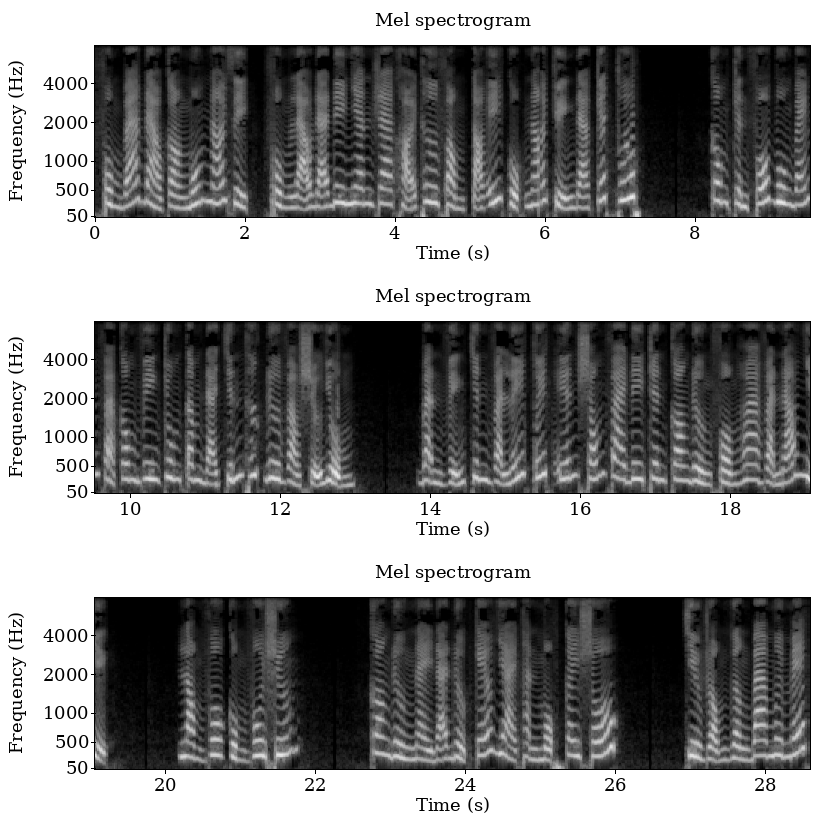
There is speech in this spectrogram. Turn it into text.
Phùng bá đào còn muốn nói gì, Phùng lão đã đi nhanh ra khỏi thư phòng, tỏ ý cuộc nói chuyện đã kết thúc. Công trình phố buôn bán và công viên trung tâm đã chính thức đưa vào sử dụng. Bành Viễn Chinh và Lý Tuyết Yến sống vai đi trên con đường phồn hoa và náo nhiệt. Lòng vô cùng vui sướng. Con đường này đã được kéo dài thành một cây số. Chiều rộng gần 30 mét.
